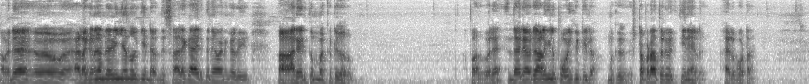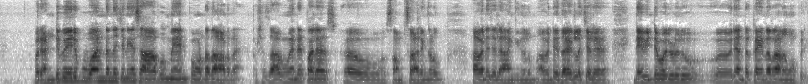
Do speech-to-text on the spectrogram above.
അവന്റെ ഇളകണ് കണ്ടു കഴിഞ്ഞാൽ നോക്കിയിട്ടുണ്ടാവും നിസ്സാര കാര്യത്തിന് അവൻ കയറി ആരെടുത്തും മെക്കിട്ട് കയറും. അപ്പോൾ അതുപോലെ എന്തായാലും ഒരാളെങ്കിലും പോയി കിട്ടിയില്ല. നമുക്ക് ഇഷ്ടപ്പെടാത്തൊരു വ്യക്തിനെ അയാൾ അയാൾ പോട്ടെ. അപ്പോൾ രണ്ട് പേര് പോകാനുണ്ടെന്ന് വെച്ചിട്ടുണ്ടെങ്കിൽ സാബു മേൻ പോകേണ്ടത് ആടനെ. പക്ഷെ സാബു മേന്റെ പല സംസാരങ്ങളും അവന്റെ ചില ആംഗ്യങ്ങളും അവന്റേതായിട്ടുള്ള ചില നെവിന്റെ പോലുള്ളൊരു ഒരു എന്റർടൈനറാണ് മൂപ്പര്.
